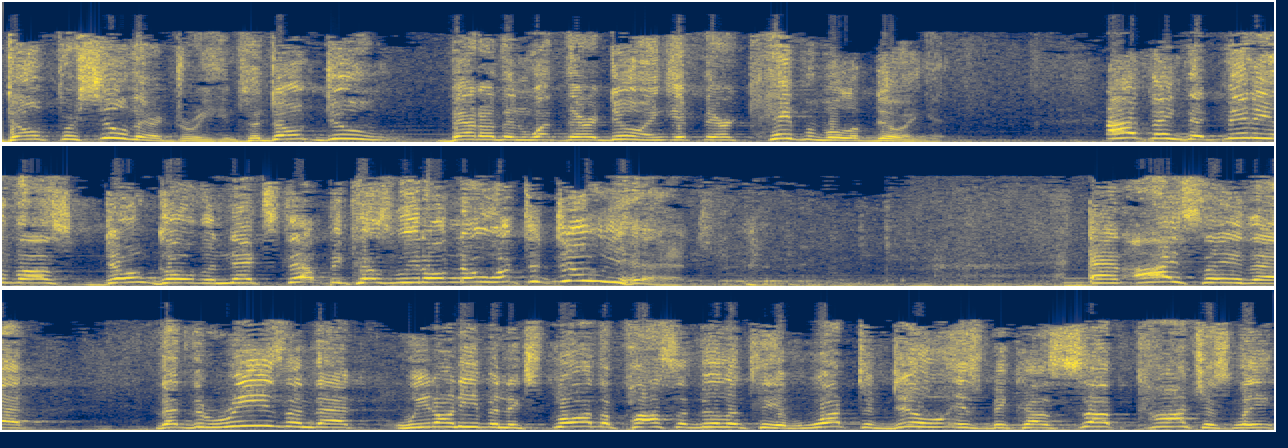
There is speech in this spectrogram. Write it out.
don't pursue their dreams or don't do better than what they're doing if they're capable of doing it? I think that many of us don't go the next step because we don't know what to do yet. and I say that that the reason that we don't even explore the possibility of what to do is because subconsciously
